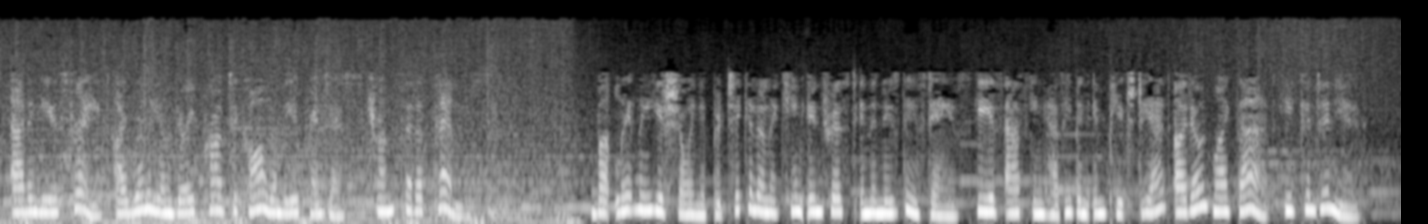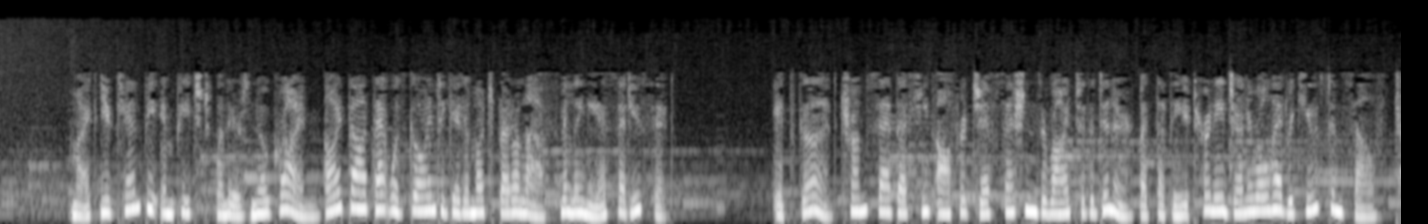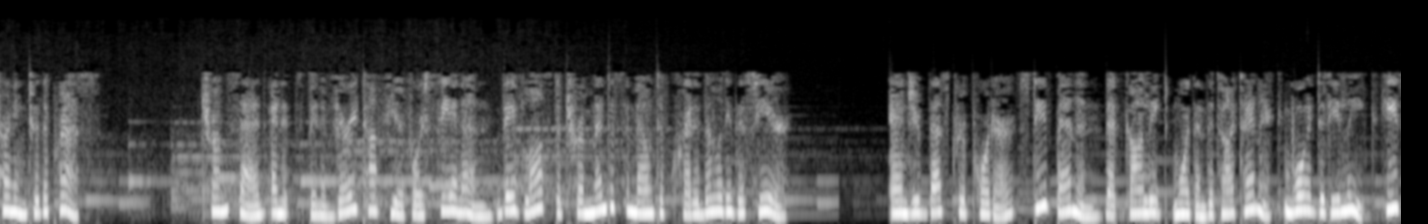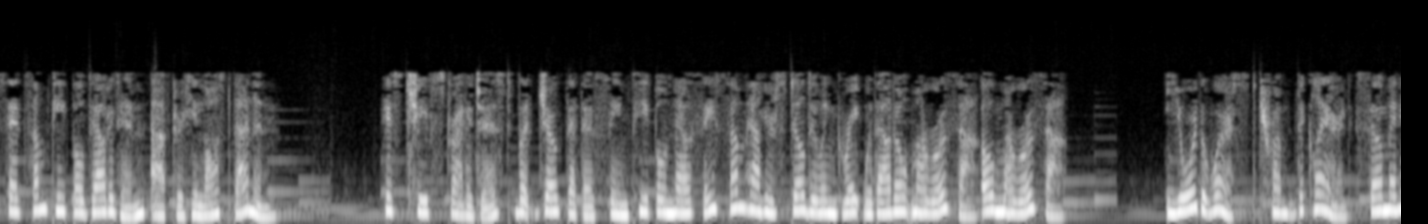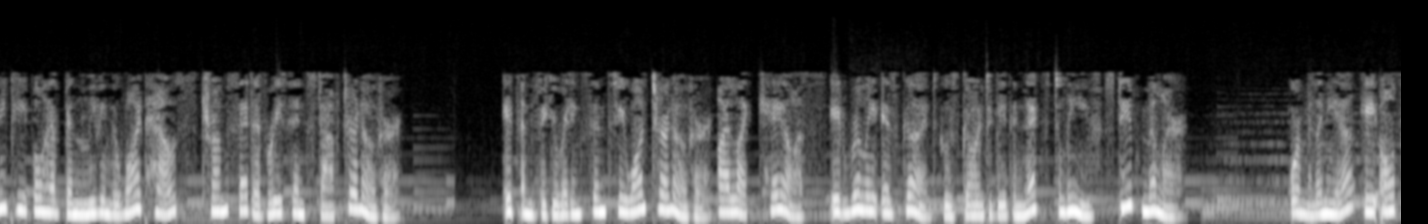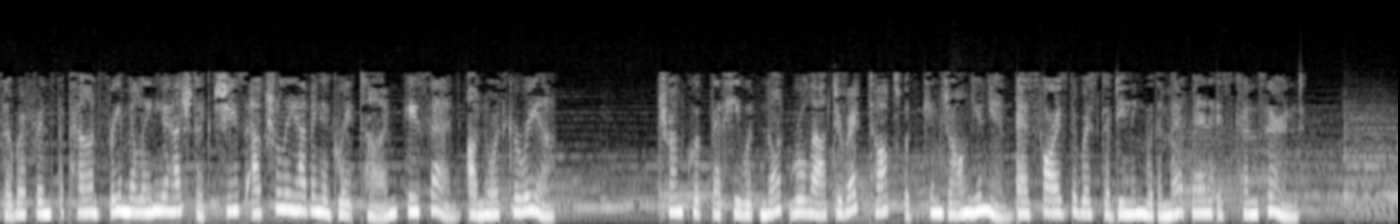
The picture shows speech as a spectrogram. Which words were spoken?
Adding he is straight, I really am very proud to call him the apprentice, Trump said of Pence. But lately he's showing a particularly keen interest in the news these days. He is asking has he been impeached yet? I don't like that, he continued. Mike, you can't be impeached when there's no crime. I thought that was going to get a much better laugh. Melania said you sit. It's good. Trump said that he'd offered Jeff Sessions a ride to the dinner, but that the Attorney General had recused himself, turning to the press. Trump said, and it's been a very tough year for CNN. They've lost a tremendous amount of credibility this year. And your best reporter, Steve Bannon, that guy leaked more than the Titanic. Boy did he leak. He said some people doubted him after he lost Bannon. His chief strategist but joked that those same people now say somehow you're still doing great without Omarosa. Omarosa. You're the worst, Trump declared. So many people have been leaving the White House, Trump said of recent staff turnover. It's invigorating since you want turnover. I like chaos. It really is good. Who's going to be the next to leave? Steve Miller. Or Melania? He also referenced the pound-free Melania hashtag. She's actually having a great time, he said, on North Korea. Trump quipped that he would not rule out direct talks with Kim Jong-un as far as the risk of dealing with a madman is concerned.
